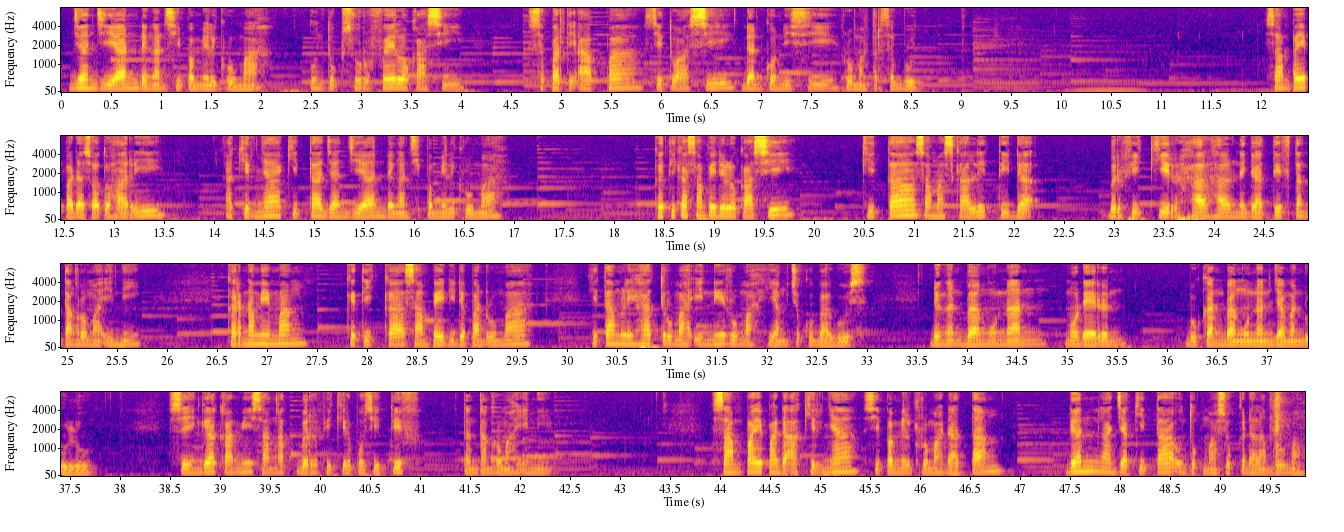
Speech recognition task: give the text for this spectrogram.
janjian dengan si pemilik rumah untuk survei lokasi seperti apa situasi dan kondisi rumah tersebut. Sampai pada suatu hari, akhirnya kita janjian dengan si pemilik rumah. Ketika sampai di lokasi, kita sama sekali tidak berpikir hal-hal negatif tentang rumah ini, karena memang ketika sampai di depan rumah, kita melihat rumah ini rumah yang cukup bagus dengan bangunan modern, bukan bangunan zaman dulu, sehingga kami sangat berpikir positif tentang rumah ini. Sampai pada akhirnya si pemilik rumah datang dan ngajak kita untuk masuk ke dalam rumah.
